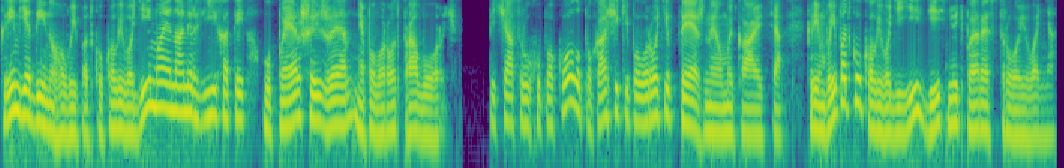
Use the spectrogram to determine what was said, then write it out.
крім єдиного випадку, коли водій має намір з'їхати у перший же поворот праворуч. Під час руху по колу показчики поворотів теж не омикаються, крім випадку, коли водії здійснюють перестроювання.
